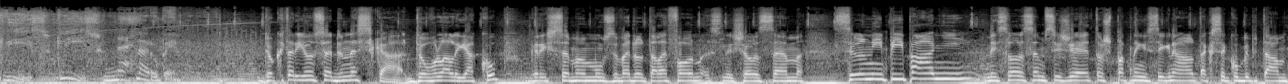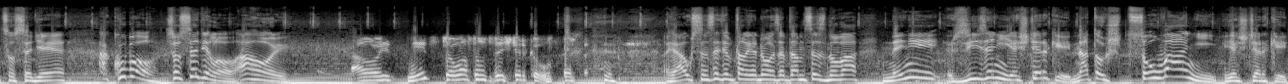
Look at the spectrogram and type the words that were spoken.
Kvíz, kvíz, ne. Na ruby. do kterého se dneska dovolal Jakub. Když jsem mu zvedl telefon, slyšel jsem silný pípání, myslel jsem si, že je to špatný signál, tak se Kuby ptám, co se děje. A Kubo, co se dělo? Ahoj. Ahoj, nic, co vás jsem s ještěrkou. A já už jsem se tě ptal jednou a zeptám se znova, není řízení ještěrky, na to couvání ještěrky,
